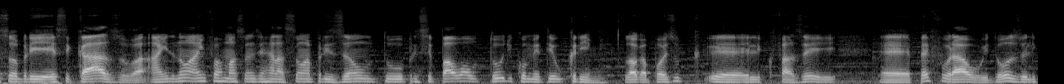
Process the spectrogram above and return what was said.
sobre esse caso, ainda não há informações em relação à prisão do principal autor de cometer o crime. Logo após o, eh, ele fazer é, perfurar o idoso, ele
